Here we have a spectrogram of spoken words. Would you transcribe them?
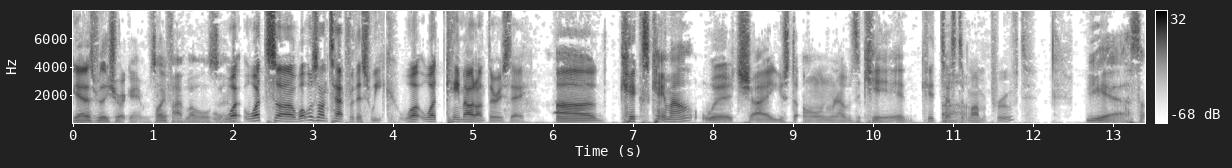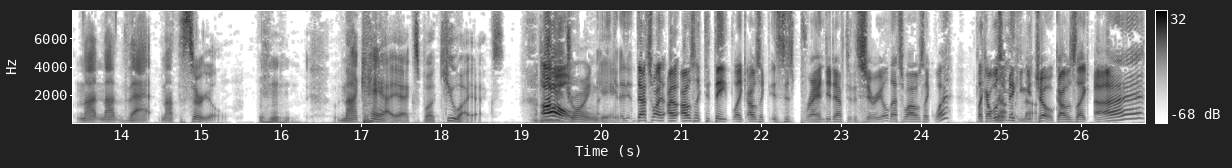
Yeah, that's a really short game. It's only five levels. and- What what's uh what was on tap for this week? What what came out on Thursday? Uh, Qix came out, which I used to own when I was a kid. Kid tested Um, mom approved. Yeah, so, not not that, not the cereal, not KIX, but QIX. Oh, drawing game. Uh, That's why I, I was like, did they like? I was like, is this branded after the cereal? That's why I was like, what? Like I wasn't No, making a joke. I was like, ah,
